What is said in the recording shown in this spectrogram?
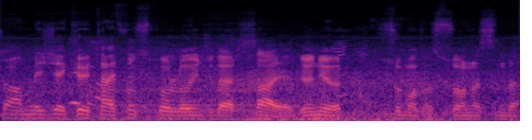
şu an Mecidiyeköy Tayfun Sporlu oyuncular sahaya dönüyor. Su molası sonrasında.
